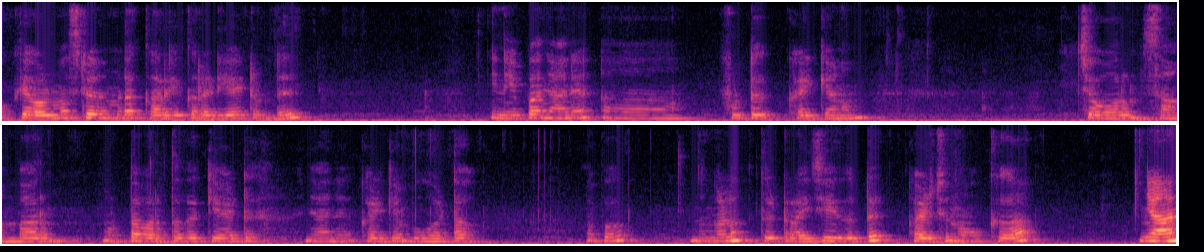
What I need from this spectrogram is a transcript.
ഓക്കെ ഓൾമോസ്റ്റ് നമ്മുടെ കറിയൊക്കെ റെഡി ആയിട്ടുണ്ട്. ഇനിയിപ്പോൾ ഞാൻ ഫുഡ് കഴിക്കണം. ചോറും സാമ്പാറും മുട്ട വറുത്തതൊക്കെ ആയിട്ട് ഞാൻ കഴിക്കാൻ പോവാം കേട്ടോ അപ്പോൾ നിങ്ങളും ഇത് ട്രൈ ചെയ്തിട്ട് കഴിച്ചു നോക്കുക. ഞാൻ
